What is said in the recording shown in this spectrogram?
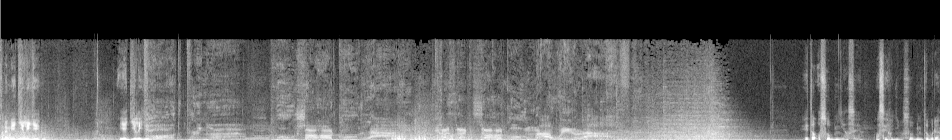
mimochodem jedí lidi. Jedí lidi. Je to osobní asi. Asi hodně osobní to bude.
